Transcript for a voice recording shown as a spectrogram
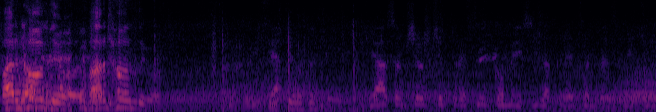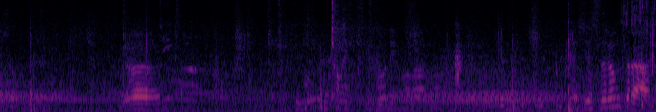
Pardon, ty vole, pardon, ty vole. Já jsem šel před trestní komisí, za to, jak jsem bezpečný šofér. Jo, jo. Ještě sedmkrát.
